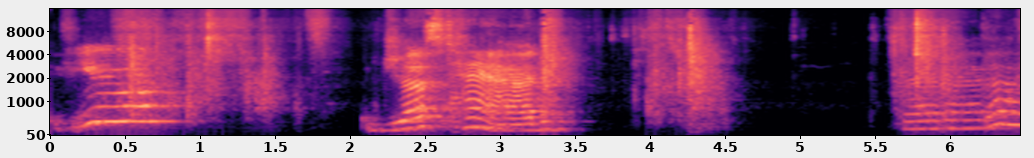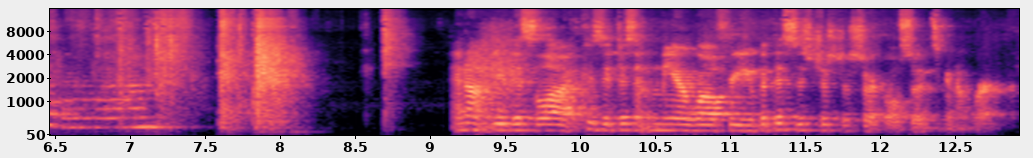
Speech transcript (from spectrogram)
if you just had I don't do this a lot because it doesn't mirror well for you, but this is just a circle, so it's going to work.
